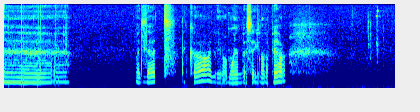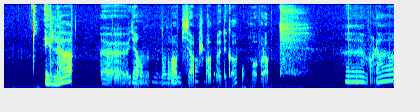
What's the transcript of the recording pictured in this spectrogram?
Euh... That D'accord, il doit y avoir moyen de passer avec une perle. Et là, euh, il y a un, endroit bizarre, je sais pas, avec des coffres, bon, bah, voilà. Euh, voilà.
